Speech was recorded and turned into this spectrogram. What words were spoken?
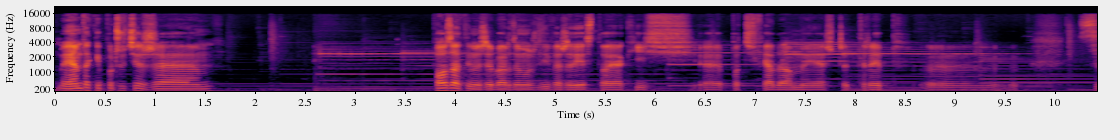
ja mam takie poczucie, że poza tym, że bardzo możliwe, że jest to jakiś e, podświadomy jeszcze tryb z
